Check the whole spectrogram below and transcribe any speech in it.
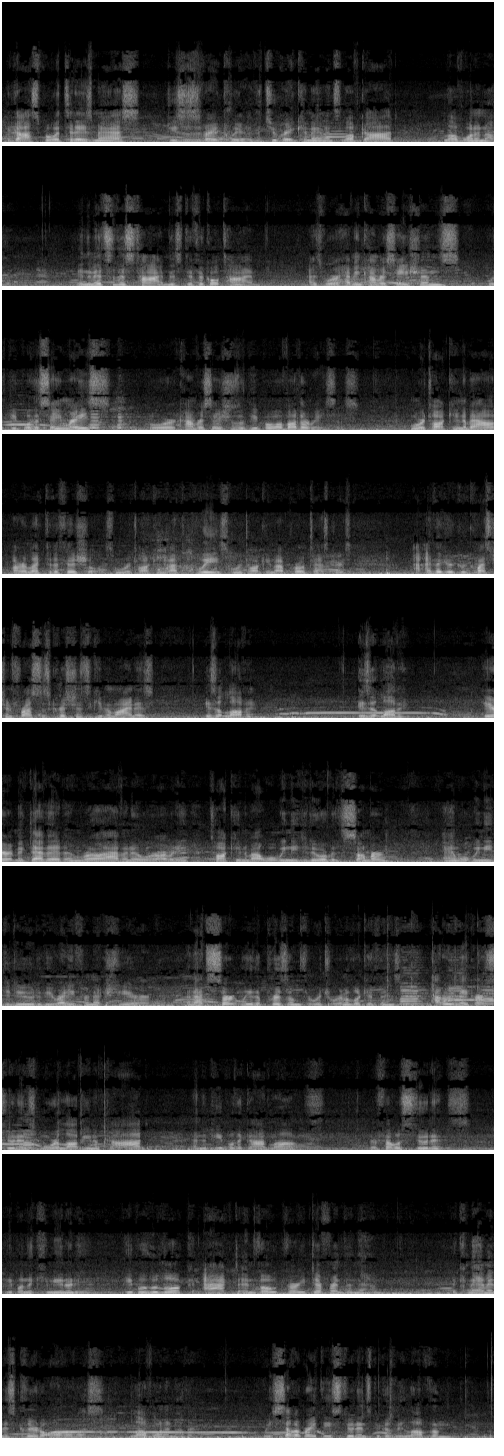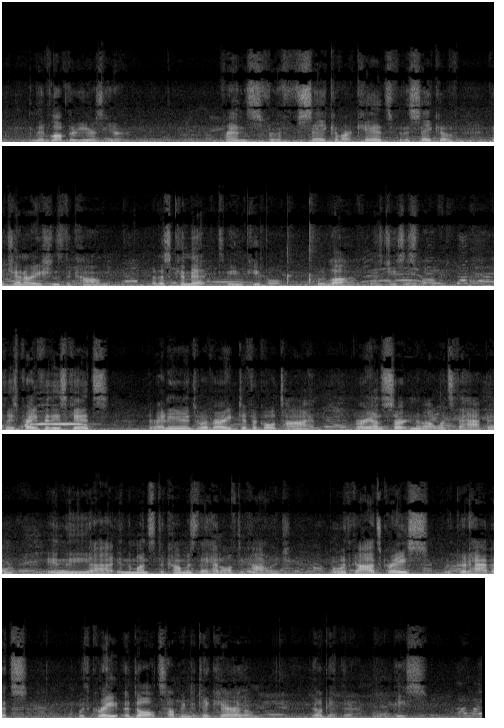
The gospel at today's Mass, Jesus is very clear. The two great commandments, love God, love one another. In the midst of this time, this difficult time, as we're having conversations with people of the same race or conversations with people of other races. When we're talking about our elected officials, when we're talking about the police, when we're talking about protesters, I think a good question for us as Christians to keep in mind is, is it loving? Is it loving? Here at McDevitt and Royal Avenue, we're already talking about what we need to do over the summer and what we need to do to be ready for next year. And that's certainly the prism through which we're going to look at things. How do we make our students more loving of God and the people that God loves? Their fellow students, people in the community, people who look, act, and vote very different than them. The commandment is clear to all of us, love one another. We celebrate these students because we love them, and they've loved their years here. Friends, for the sake of our kids, for the sake of the generations to come, let us commit to being people who love as Jesus loved. Please pray for these kids. They're entering into a very difficult time, very uncertain about what's to happen in the, uh, in the months to come as they head off to college. But with God's grace, with good habits, with great adults helping to take care of them, they'll get there. Peace.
